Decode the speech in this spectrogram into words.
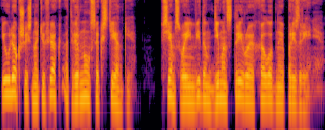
и, улегшись на тюфяк, отвернулся к стенке, всем своим видом демонстрируя холодное презрение.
